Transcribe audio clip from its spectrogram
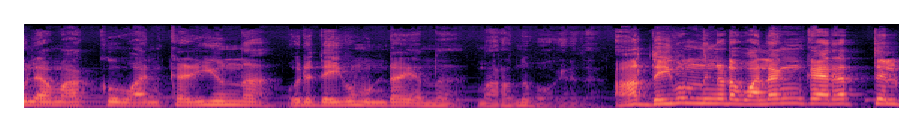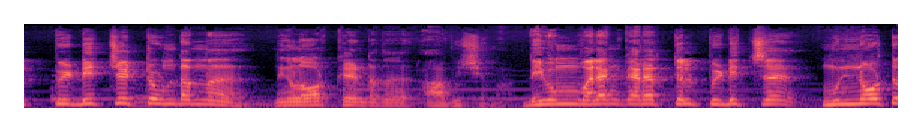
അനുകൂലമാക്കുവാൻ കഴിയുന്ന ഒരു ദൈവമുണ്ട് എന്ന് മറന്നു പോകരുത് ആ ദൈവം നിങ്ങളുടെ വലങ്കരത്തിൽ പിടിച്ചിട്ടുണ്ടെന്ന് നിങ്ങൾ ഓർക്കേണ്ടത് ആവശ്യമാണ്. ദൈവം വലങ്കരത്തിൽ പിടിച്ച് മുന്നോട്ട്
